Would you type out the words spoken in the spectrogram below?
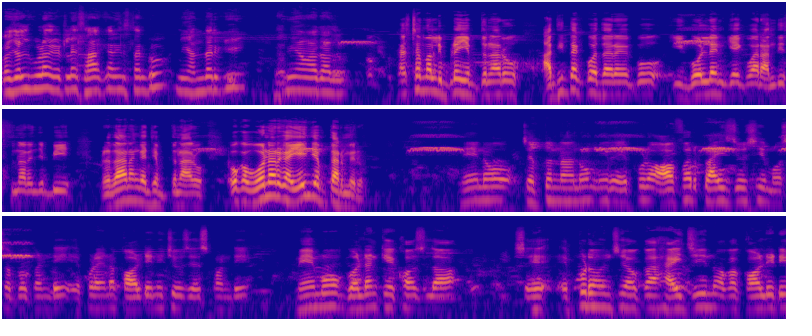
ప్రజలు కూడా ఎట్లే సహకరిస్తుంటారు మీ అందరికీ ధన్యవాదాలు. కస్టమర్లు ఇప్పుడే చెప్తున్నారు. అతి తక్కువ ధరకు ఈ గోల్డెన్ కేక్ వారు అందిస్తున్నారని చెప్పి ప్రధానంగా చెప్తున్నారు. ఒక ఓనర్గా ఏం చెప్తారు మీరు? నేను చెప్తున్నాను మీరు ఎప్పుడు ఆఫర్ ప్రైస్ చూసి మోసపోకండి ఎప్పుడైనా క్వాలిటీని చూస్ చేసుకోండి. మేము గోల్డెన్ కేక్ హౌస్లో ఎప్పుడు నుంచి ఒక హైజీన్ ఒక క్వాలిటీ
